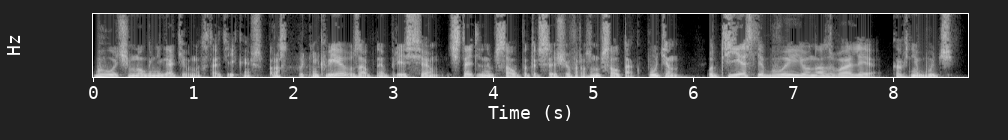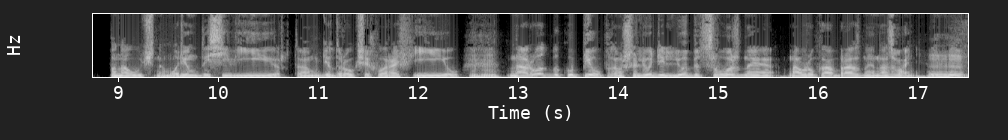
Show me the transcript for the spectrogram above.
было очень много негативных статей, конечно, про спутник Ви в западной прессе. Читатель написал потрясающую фразу. Написал так. Путин, вот если бы вы ее назвали как-нибудь по-научному, ремдесивир, там, гидроксихлорофил. Угу. Народ бы купил, потому что люди любят сложные наукообразные названия. Угу.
